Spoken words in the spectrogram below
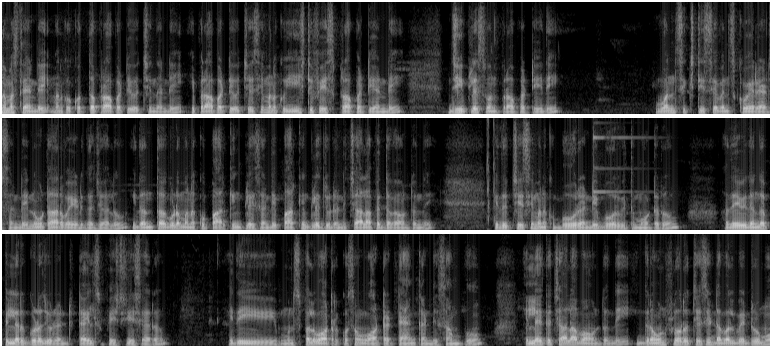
నమస్తే అండి. మనకు కొత్త ప్రాపర్టీ వచ్చిందండి. ఈ ప్రాపర్టీ వచ్చేసి మనకు ఈస్ట్ ఫేస్ ప్రాపర్టీ అండి. జీ ప్లస్ వన్ ప్రాపర్టీ ఇది. 167 స్క్వేర్ యార్డ్స్ అండి. 167 గజాలు. ఇదంతా కూడా మనకు పార్కింగ్ ప్లేస్ అండి. పార్కింగ్ ప్లేస్ చూడండి చాలా పెద్దగా ఉంటుంది. ఇది వచ్చేసి మనకు బోర్ అండి. Bore with motor. అదేవిధంగా పిల్లర్‌కి కూడా చూడండి టైల్స్ పేస్ట్ చేశారు. ఇది మున్సిపల్ వాటర్ కోసం వాటర్ ట్యాంక్ అండి సంపు. ఇల్లు అయితే చాలా బాగుంటుంది గ్రౌండ్ ఫ్లోర్ వచ్చేసి డబల్ బెడ్‌రూము,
